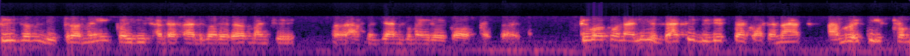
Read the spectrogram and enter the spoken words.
प्रिजनभित्र नै कैदी छाटाछाट गरेर मान्छे आफ्नो ज्यान गुमाइरहेको अवस्था छ। त्यो भएको हुनाले यो जाति विभेदका घटना हाम्रो यति स्ट्रङ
